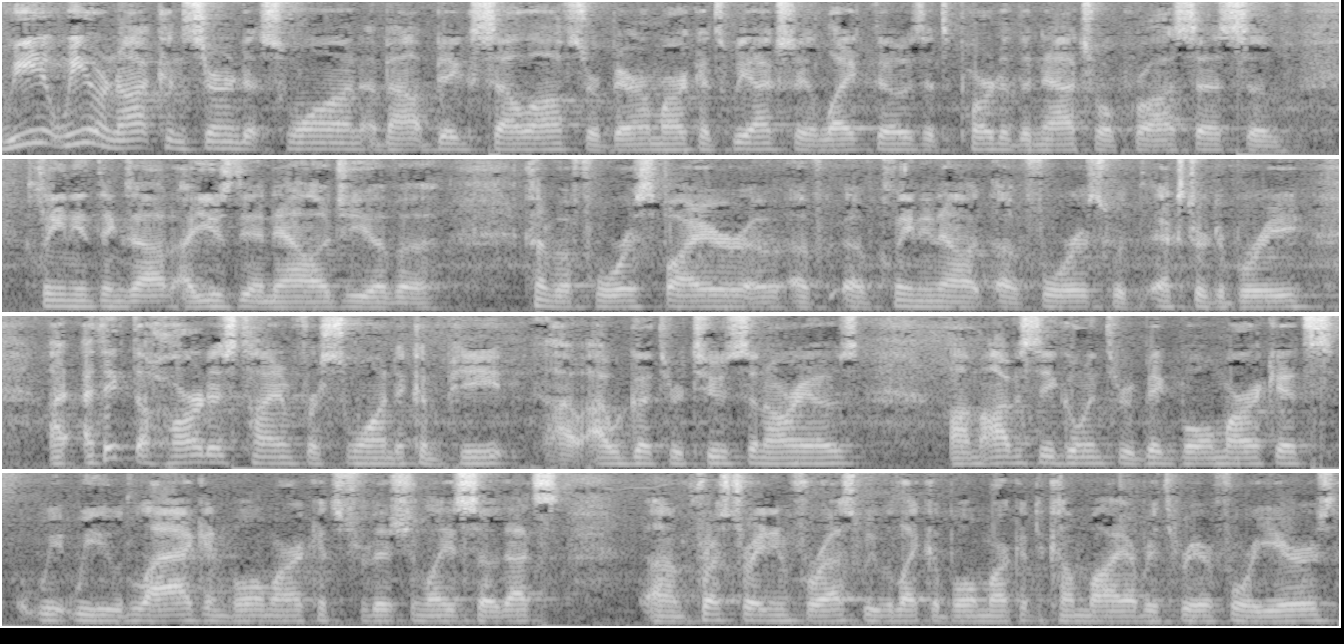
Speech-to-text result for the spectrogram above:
We, we are not concerned at Swan about big sell offs or bear markets. We actually like those. It's part of the natural process of cleaning things out. I use the analogy of a kind of a forest fire of, of, of cleaning out a forest with extra debris. I, I, think the hardest time for Swan to compete, I, I would go through two scenarios. Um, obviously, going through big bull markets, we, we lag in bull markets traditionally, so that's um, frustrating for us. We would like a bull market to come by every three or four years.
